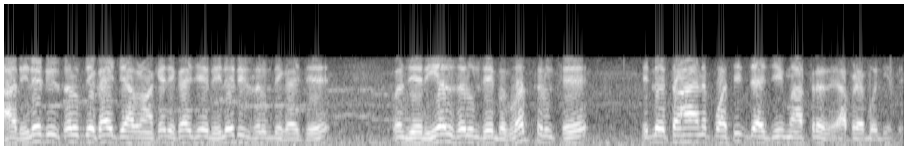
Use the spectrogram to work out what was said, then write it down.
આ રિલેટિવ સ્વરૂપ દેખાય છે આપણા આંખે દેખાય છે રિલેટિવ સ્વરૂપ દેખાય છે. પણ જે રિયલ સ્વરૂપ છે ભગવત સ્વરૂપ છે એટલે ત્યાં પહોંચી જ જાય જે માત્ર આપણે બોલીએ તે.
